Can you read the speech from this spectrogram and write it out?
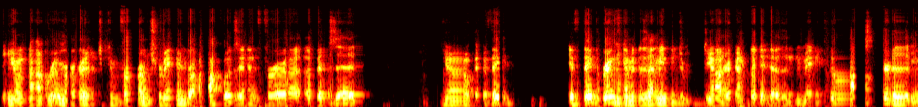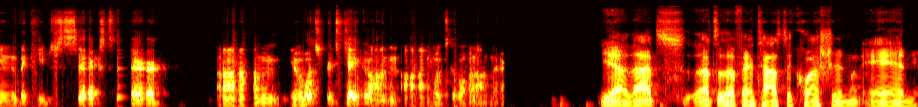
you know, not rumor, it confirmed Tramaine Brock was in for a, a visit. You know, if they if they bring him, does that mean DeAndre Huntley doesn't make the roster? Does it mean they keep six there? Um, you know, what's your take on on what's going on there? Yeah, that's that's a fantastic question, and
